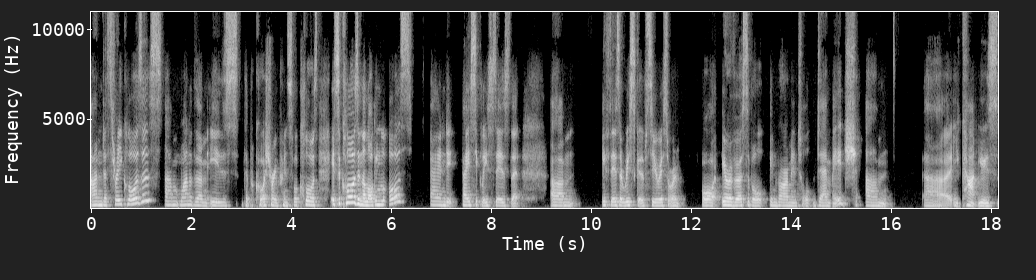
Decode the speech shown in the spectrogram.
under three clauses. Um, one of them is the precautionary principle clause. It's a clause in the logging laws, and it basically says that um, if there's a risk of serious or or irreversible environmental damage, um, uh, you can't use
